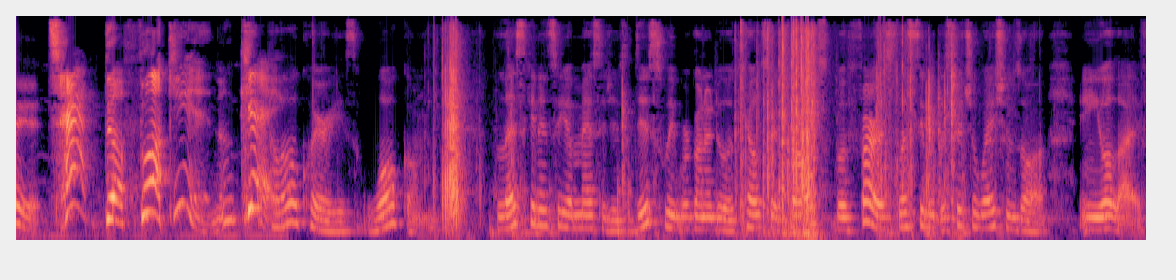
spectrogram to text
Tap the fuck in, okay? Hello, Aquarius. Welcome. Let's get into your messages. This week, we're going to do a Celtic cross. But first, let's see what the situations are in your life.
